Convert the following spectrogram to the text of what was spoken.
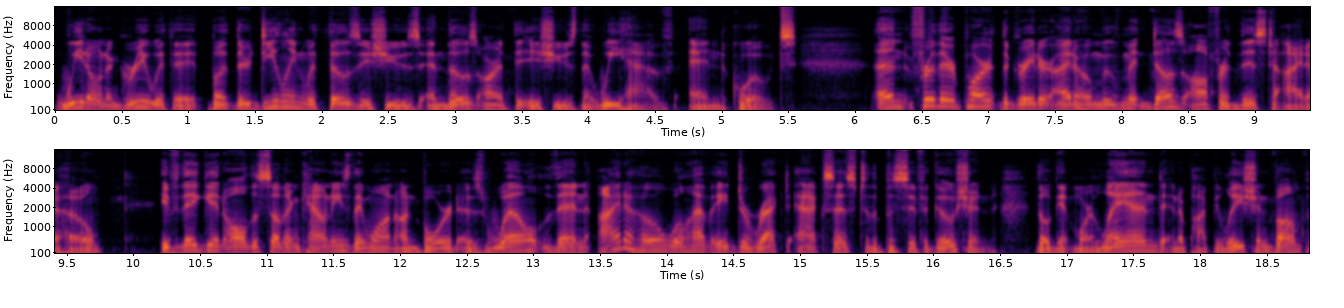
We don't agree with it, but they're dealing with those issues, and those aren't the issues that we have. End quote. And for their part, the Greater Idaho Movement does offer this to Idaho. If they get all the southern counties they want on board as well, then Idaho will have a direct access to the Pacific Ocean. They'll get more land and a population bump,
